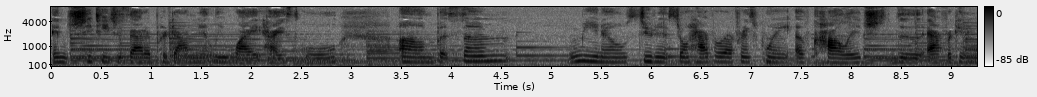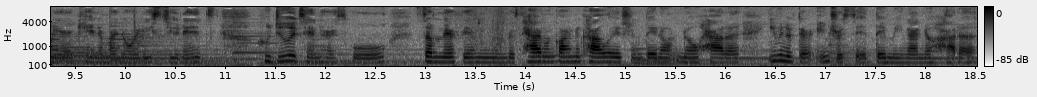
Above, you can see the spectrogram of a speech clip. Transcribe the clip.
and she teaches at a predominantly white high school. Um, but some, you know, students don't have a reference point of college, the African American and minority students who do attend her school. Some of their family members haven't gone to college and they don't know how to, even if they're interested, they may not know how to,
